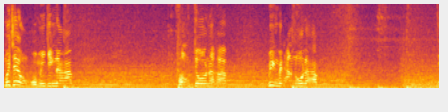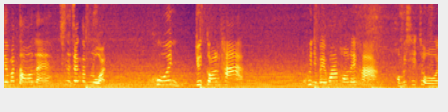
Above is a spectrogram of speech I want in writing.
ไม่ใช่ของผมจริงๆนะครับ ของโจรนะครับ วิ่งไปทางนู้นแล้วครับ อย่ามาตอแหลฉันจะแจ้งตำรวจ คุณหยุดก่อนค่ะ คุณอย่าไปว่าเขาเลยค่ะ เขาไม่ใช่โจร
